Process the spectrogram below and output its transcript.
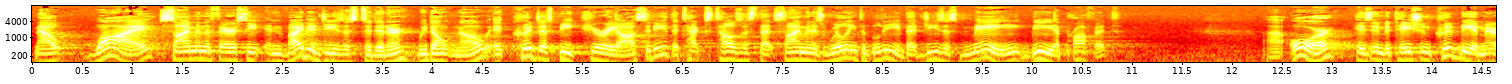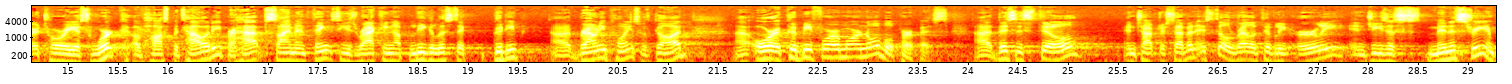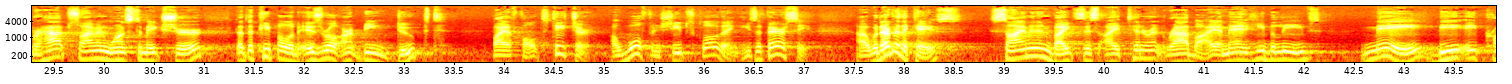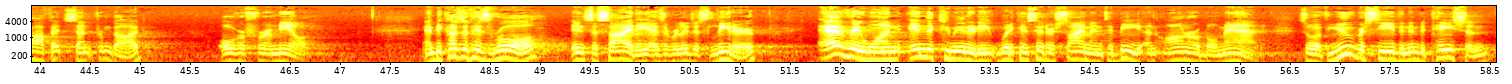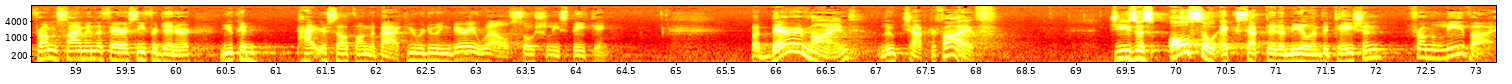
Now, why Simon the Pharisee invited Jesus to dinner, we don't know. It could just be curiosity. The text tells us that Simon is willing to believe that Jesus may be a prophet. Uh, or his invitation could be a meritorious work of hospitality. Perhaps Simon thinks he's racking up legalistic goody, uh, brownie points with God uh, or it could be for a more noble purpose. Uh, this is still, in chapter 7, it's still relatively early in Jesus' ministry, and perhaps Simon wants to make sure that the people of Israel aren't being duped by a false teacher, a wolf in sheep's clothing. He's a Pharisee. Uh, whatever the case, Simon invites this itinerant rabbi, a man he believes may be a prophet sent from God, over for a meal. And because of his role in society as a religious leader, everyone in the community would consider Simon to be an honorable man. So if you received an invitation from Simon the Pharisee for dinner, you could pat yourself on the back. You were doing very well, socially speaking. But bear in mind Luke chapter 5. Jesus also accepted a meal invitation from Levi,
